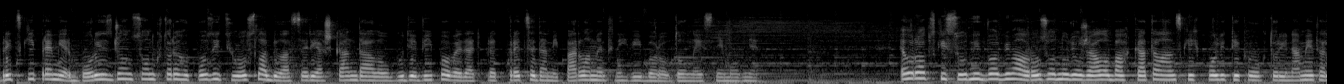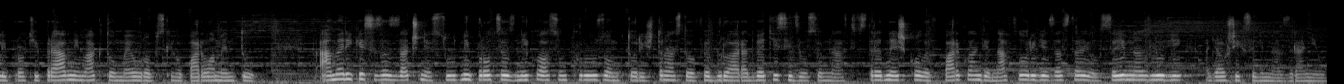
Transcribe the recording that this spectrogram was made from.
Britský premiér Boris Johnson, ktorého pozíciu oslabila séria škandálov, bude vypovedať pred predsedami parlamentných výborov Dolnej snemovne. Európsky súdny dvor by mal rozhodnúť o žalobách katalánskych politikov, ktorí namietali proti právnym aktom Európskeho parlamentu. Amerike sa zase začne súdny proces s Nikolasom Cruzom, ktorý 14. februára 2018 v strednej škole v Parklande na Floride zastrelil 17 ľudí a ďalších 17 zranil.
